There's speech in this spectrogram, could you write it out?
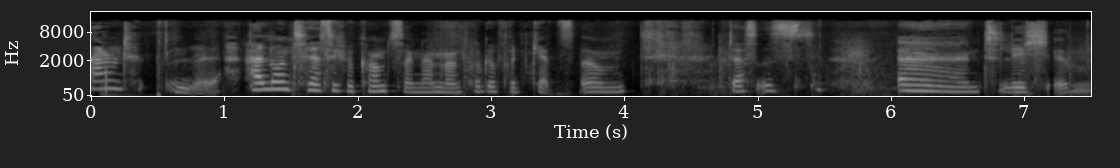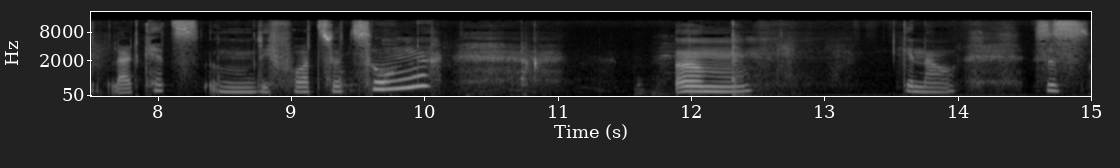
Hallo und, herzlich willkommen zu einer neuen Folge von Cats. Ähm, das ist endlich ähm, Light Cats, ähm, die Fortsetzung. Ähm, genau. Es ist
